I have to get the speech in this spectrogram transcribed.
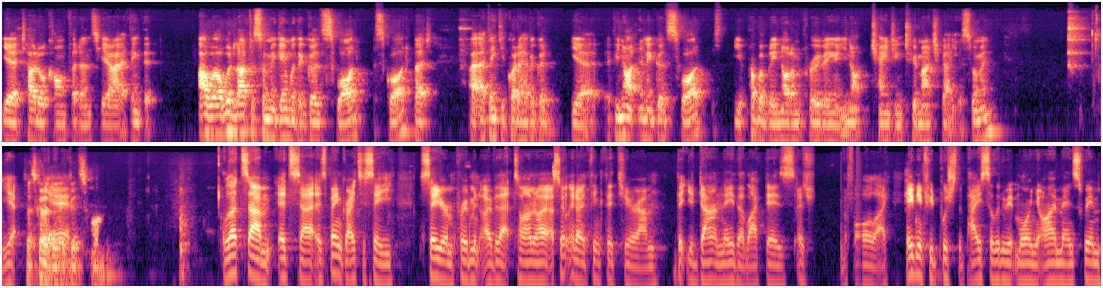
yeah, total confidence. Yeah, I think that I, I would love to swim again with a good squad squad, but I, I think you've got to have a good yeah. If you're not in a good squad, you're probably not improving and you're not changing too much about your swimming. Yeah. So it's got to yeah. be a good squad. Well, that's um, it's uh, it's been great to see see your improvement over that time. And I, I certainly don't think that you're um that you're done either. Like there's as before, like even if you'd push the pace a little bit more in your Ironman swim,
